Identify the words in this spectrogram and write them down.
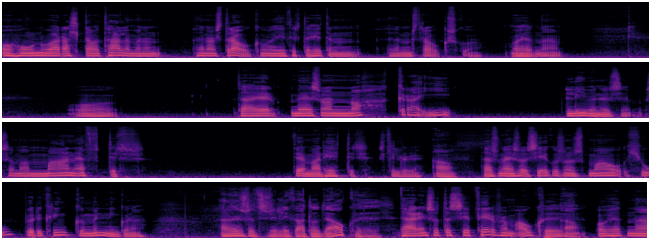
og hún var alltaf að tala um hennan, þennan strák og ég þurfti að hitta hennan, þennan strák sko. og Mm. hérna og það er með svona nokkra í lífinu sem, sem að man eftir þegar maður hittir skilur Já, það er svona eins og sé eitthvað svona smá hjúpur í kringum minninguna það er eins og þetta sé líka alltaf ákveðið. það er eins og þetta sé fyrirfram ákveðið Já. og hérna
